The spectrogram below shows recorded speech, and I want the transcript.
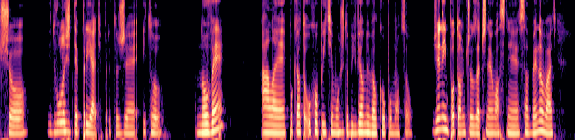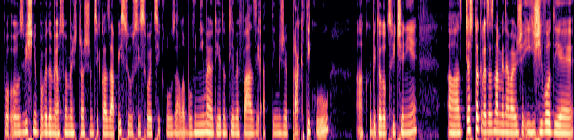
čo je dôležité prijať, pretože je to nové, ale pokiaľ to uchopíte, môže to byť veľmi veľkou pomocou. Ženy potom, čo začne vlastne sa venovať zvyšňu povedomia o svojom menštruačnom cykle, zapisujú si svoj cyklus alebo vnímajú tie jednotlivé fázy a tým, že praktikujú akoby toto cvičenie, častokrát zaznamenávajú, že ich život je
